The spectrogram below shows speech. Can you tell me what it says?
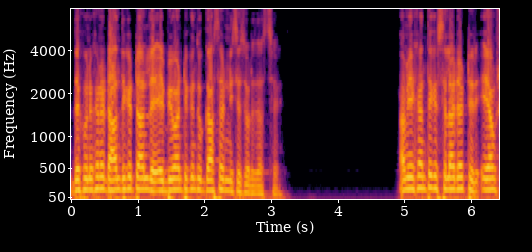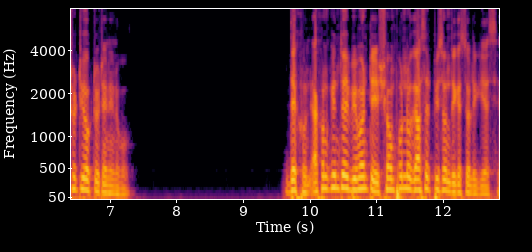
দেখুন, এখানে ডান দিকে টানলে এই বিমানটি কিন্তু গাছের নিচে চলে যাচ্ছে। আমি এখান থেকে স্লাইডারটির এই অংশটিও একটু টেনে নেব। দেখুন, এখন কিন্তু এই বিমানটি সম্পূর্ণ গাছের পিছন দিকে চলে গিয়েছে।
